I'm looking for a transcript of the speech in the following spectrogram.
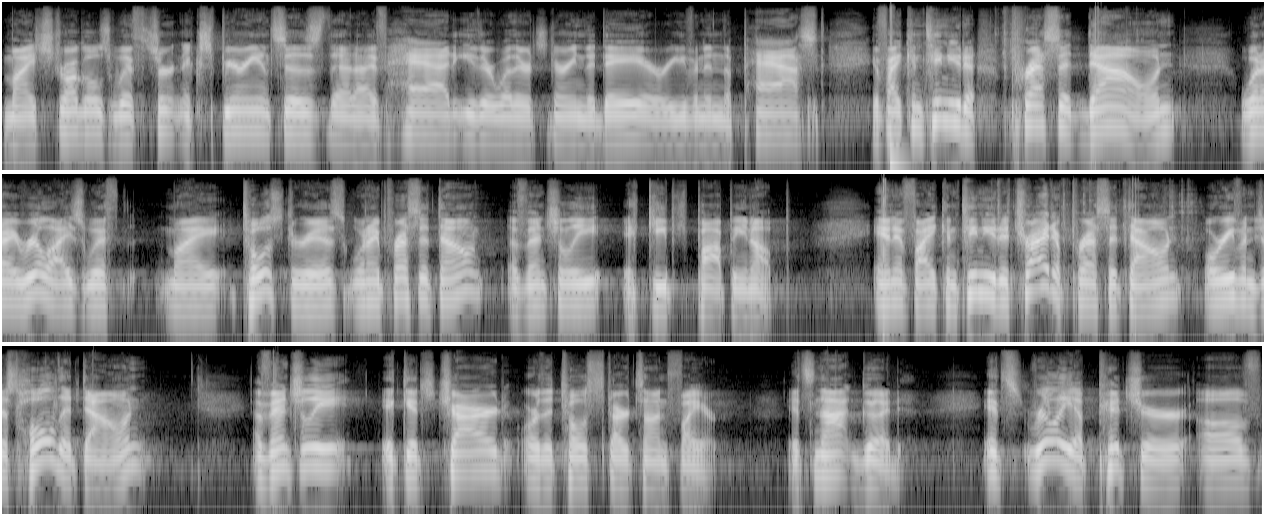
my struggles with certain experiences that I've had, either whether it's during the day or even in the past, if I continue to press it down, what I realize with my toaster is when I press it down, eventually it keeps popping up. And if I continue to try to press it down or even just hold it down, eventually it gets charred or the toast starts on fire. It's not good. It's really a picture of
